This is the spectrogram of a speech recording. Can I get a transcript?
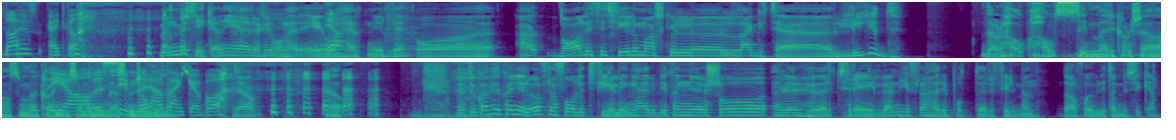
da husker jeg ikke hva det Men musikken i disse filmene her er jo Ja. helt nydelig. Og jeg var litt i tvil om jeg skulle legge til lyd. Det er vel Han- Hans Zimmer, kanskje, da, som kan Ja, det er John jeg tenker på. Ja. Ja. Vet du hva vi kan gjøre for å få litt feeling her? Vi kan se, eller høre traileren fra Harry Potter-filmen. Da får vi litt av musikken.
